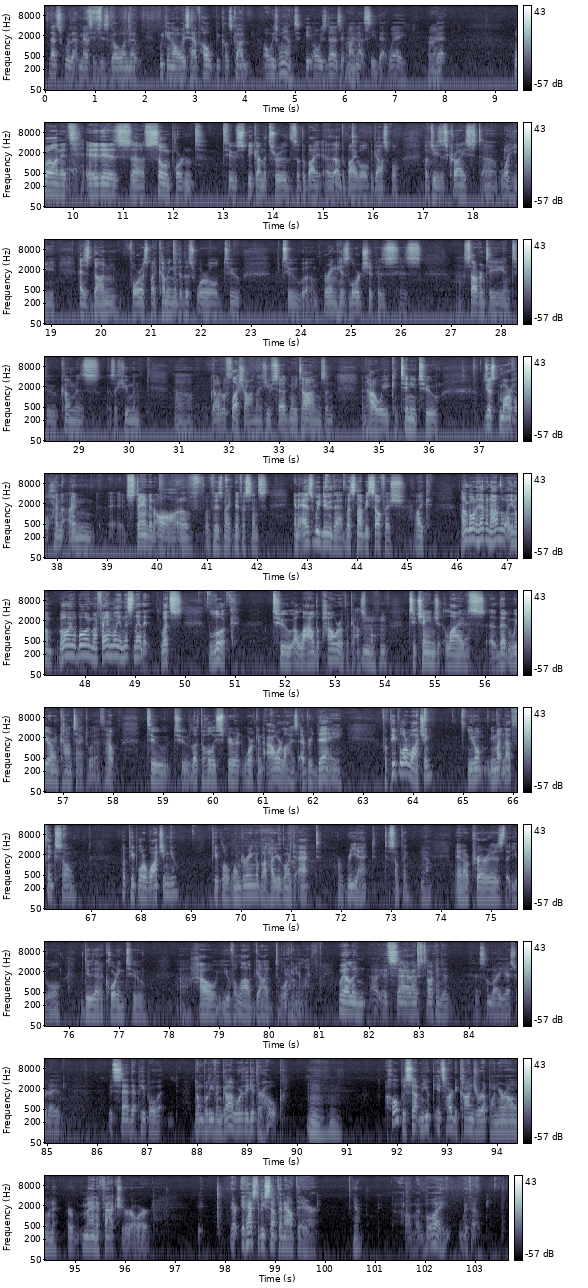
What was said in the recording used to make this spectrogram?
that's where that message is going. That we can always have hope because God always wins. He always does. It might not see that way, Right. but Well, and it it, it is uh, so important to speak on the truths of the Bi- uh, of the Bible, the gospel of Jesus Christ, uh, what He has done for us by coming into this world to to uh, bring His lordship, His His uh, sovereignty, and to come as as a human, uh, God with flesh on, as you said many times, and and how we continue to just marvel and and stand in awe of of His magnificence. And as we do that, let's not be selfish. Like I'm going to heaven. I'm the you know boy oh boy my family and this and that. Let's look to allow the power of the gospel Mm-hmm. to change lives uh, that we are in contact with. Help to to let the Holy Spirit work in our lives every day. For people are watching. You don't you might not think so, but people are watching you. People are wondering about how you're going to act or react to something. Yeah. And our prayer is that you will do that according to uh, how you've allowed God to work Yeah. in your life. Well, and uh, it's sad. I was talking to somebody yesterday, and it's sad that people don't believe in God, where do they get their hope? Mm-hmm. Hope is something you. It's hard to conjure up on your own or manufacture, or it, there. It has to be something out there. Yeah. Um, but boy, with a,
